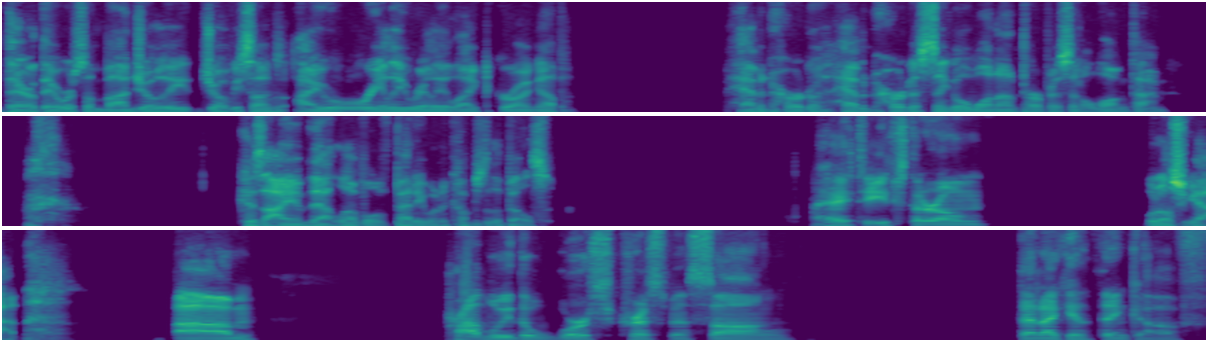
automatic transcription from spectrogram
there there were some Bon Jovi Jovi songs I really really liked growing up. Haven't heard a, haven't heard a single one on purpose in a long time. Because I am that level of petty when it comes to the Bills. Hey, to each their own. What else you got? Um, probably the worst Christmas song that I can think of,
